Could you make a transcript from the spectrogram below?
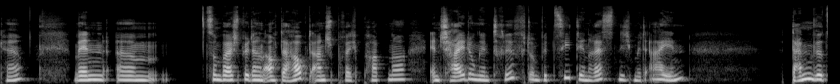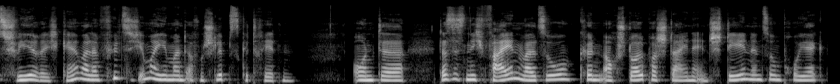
Okay? Wenn ähm, zum Beispiel dann auch der Hauptansprechpartner Entscheidungen trifft und bezieht den Rest nicht mit ein, dann wird's schwierig, gell? weil dann fühlt sich immer jemand auf den Schlips getreten. Und äh, das ist nicht fein, weil so können auch Stolpersteine entstehen in so einem Projekt.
